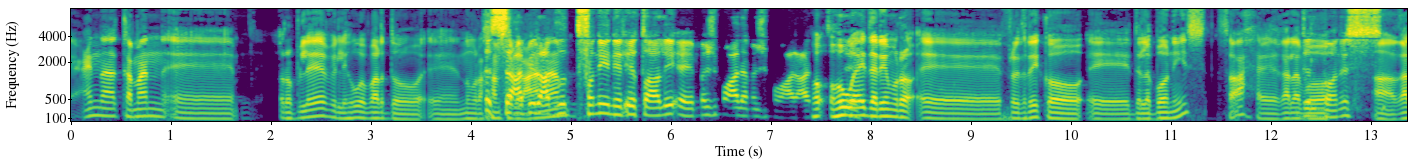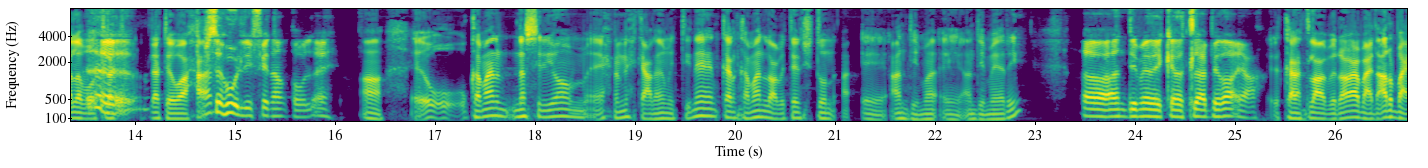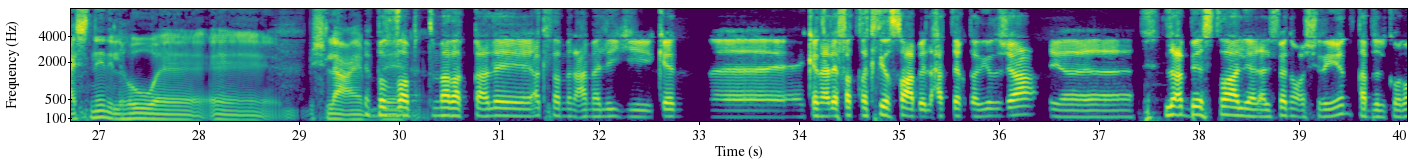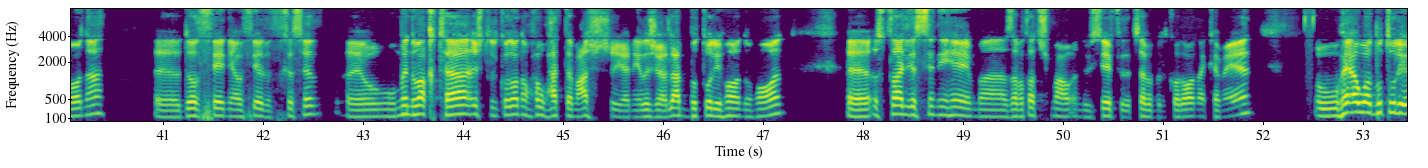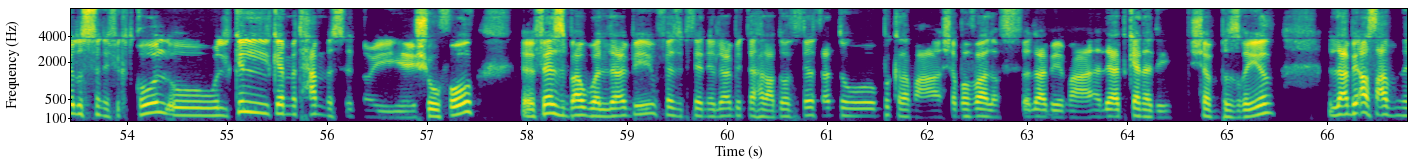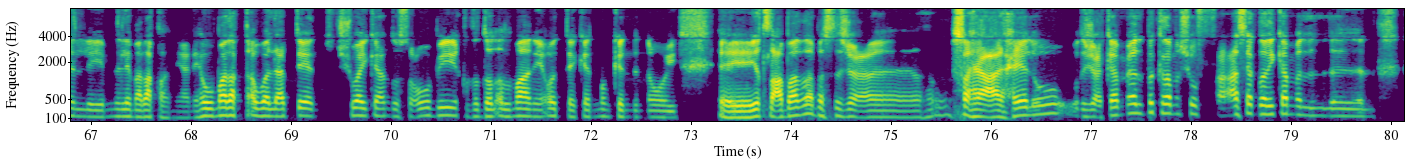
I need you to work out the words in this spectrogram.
عندنا كمان آه، روبليف اللي هو برضه آه، نمرة خمسة هسه عم يلعب بالعالم ضد فونيني الإيطالي إيه، مجموعة على مجموعه العدد. هو- إيه، قدر يمرق آه، فريدريكو آه، ديلبونيس صح؟ آه، غلبه ديلبونس آه غلبه آه، 3 1 بسهوله فينا نقول إيه. آه. و- وكمان نفس اليوم إحنا بنحكي على يوم الاثنين كان كمان لعبتين شتون آه، أندي ما آه، أندي ماري آه أندي ميري كانت لعبة رائعة. كانت لعبة رائعة بعد أربع سنين اللي هو آه، آه، مش لاعب. بالضبط مرق عليه أكثر من عملية كان آه، كان عليه فترة كثير صعبة لحتى يقدر يرجع. آه، لعب باستراليا 2020 قبل الكورونا. دور ثاني أو ثالث خسر. ومن وقتها اجت الكورونا وهو حتى ما يعني رجع لعب بطوله هون وهون. أستراليا السنة هي ما زبطتش معه إنه يسافر بسبب الكورونا كمان. وهي أول بطولة له السنة فيك تقول. والكل كان متحمس إنه يشوفه. فاز بأول لعبة وفاز بثاني لعبة تأهل على الدور الثالث عنده بكرة مع شابوفالوف لعبة مع لاعب كندي شاب صغير. اللعبه أصعب من اللي من اللي مرقهم يعني هو مرق أول لعبتين شوي كان عنده صعوبة ضد الالماني أوتي كان ممكن إنه يطلع برا بس رجع آه، صحي على حاله ورجع كمل. بكرة بنشوف عسى يقدر يكمل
